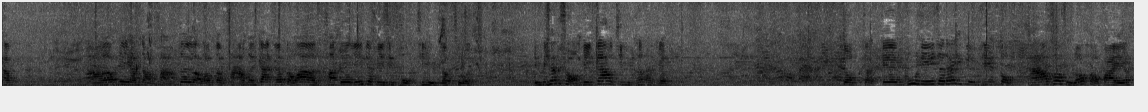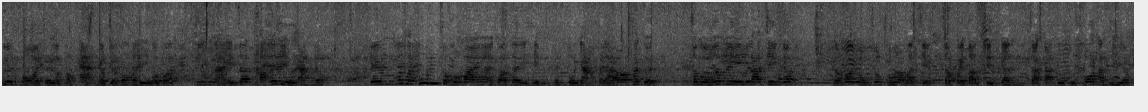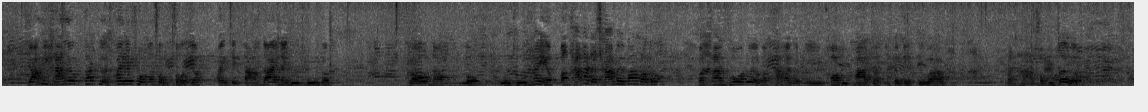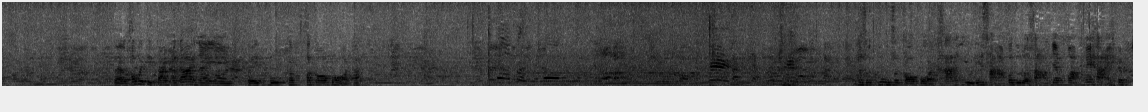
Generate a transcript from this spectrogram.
ครับอาแล้วนี่อันดับสามเจอกับอันดับสามเหมือนกันครับ แต่ว่าซันเดย์ลีกเนี่ยมี 16 ทีมครับ ส่วนดิวิชั่น2มี 9 ทีมเท่านั้นครับ จบจากเกมคู่นี้จะได้อีกหนึ่งทีมตกเท้าเข้าสู่รอบต่อไปครับเพื่อนบอยเจอกับน้องแอนครับ เดี๋ยวต้องมาดูครับว่าทีมไหนจะทำได้ดีกว่ากันครับ เกมเมื่อสักครู่ที่จบลงไปก็ได้เห็นเป็นตัวอย่างไปแล้วว่าถ้าเกิดเสมอกันในเวลาจริงครับ แล้วก็รวมช่วงทดบาดเจ็บจะไปตัดสินกันจากการดูจุดโทษทันทีครับ ย้ำอีกครั้งครับ ถ้าเกิดไม่ได้ชมกันสดๆครับไปติดตามได้ใน YouTube ครับ เรานำลง YouTube ให้ครับ บางครั้งอาจจะช้าไปบ้างเราต้องมาทานโทษด้วยบางครั้งอาจจะมีข้อผิดพลาดจากอินเทอร์เน็ตหรือว่าปัญหาคอมพิวเตอร์ครับแต่เข้าไปติดตามกันได้ใน Facebook ครับสกอร์บอร์ดครับเมื่อสักครู่สกอร์บอร์ดค้างอยู่ที่ 3 ประตูต่อ 3 ยังวังไม่หายครับ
